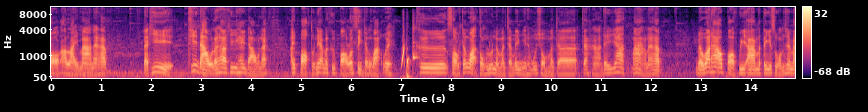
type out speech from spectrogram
ปอกอะไรมานะครับ แต่ที่ที่เดาแล้วถ้าที่ให้เดานะ ไอ้ปอกตัวเนี้ยมันคือปอกรถสี่จังหวะเว้ยคือ 2 จังหวะตรงรุ่นน่ะมันจะไม่มีท่านผู้ชมมันจะจะหาได้ยากมากนะครับ แบบว่าถ้าเอาปอก VR มาตีสวมใช่ไหม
